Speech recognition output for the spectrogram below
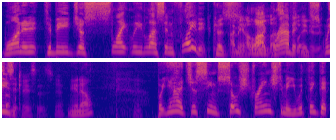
wanted it to be just slightly less inflated because I mean, a lot grab it and in squeeze some it. cases. Yeah. You know. But yeah, it just seems so strange to me. You would think that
